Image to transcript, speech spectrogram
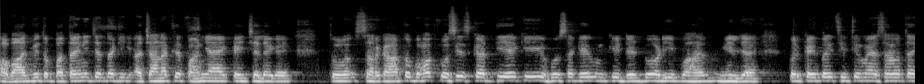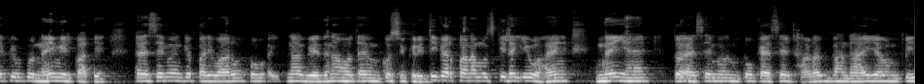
आवाज़ में तो पता ही नहीं चलता कि अचानक से पानी आए कहीं चले गए। तो सरकार तो बहुत कोशिश करती है कि हो सके उनकी डेड बॉडी बाहर मिल जाए, पर कई परिस्थितियों में ऐसा होता है कि उनको नहीं मिल पाती ऐसे में उनके परिवारों को इतना वेदना होता है, उनको स्वीकृति कर पाना मुश्किल है कि वो है, नहीं है। तो ऐसे में उनको कैसे ढाड़क बांधाए या उनकी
